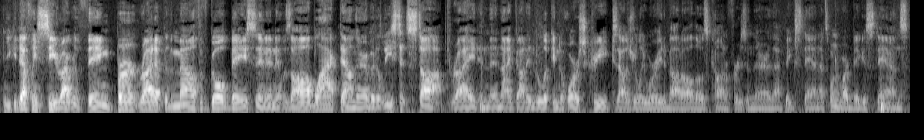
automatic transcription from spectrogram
and you could definitely see right where the thing burnt right up to the mouth of Gold Basin and it was all black down there, but at least it stopped, right? And then I got into look into Horse Creek because I was really worried about all those conifers in there, that big stand. That's one of our biggest stands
